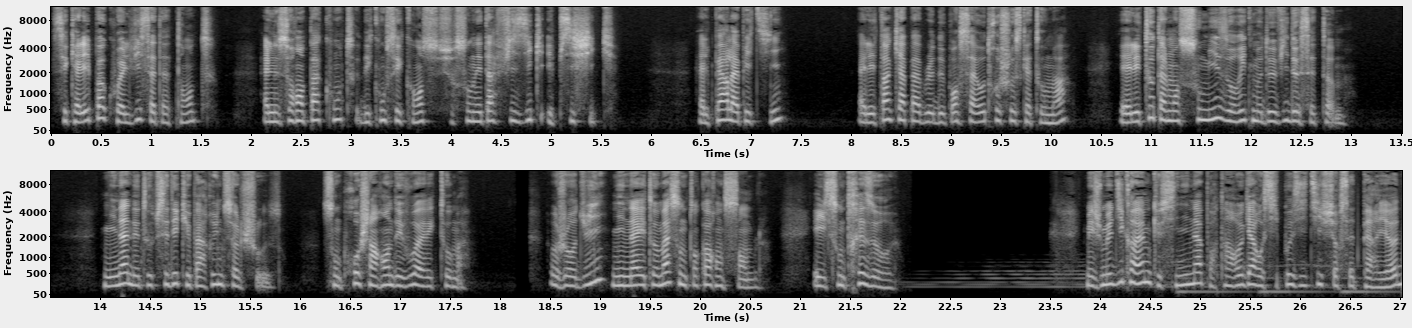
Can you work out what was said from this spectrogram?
c'est qu'à l'époque où elle vit cette attente, elle ne se rend pas compte des conséquences sur son état physique et psychique. Elle perd l'appétit, elle est incapable de penser à autre chose qu'à Thomas, et elle est totalement soumise au rythme de vie de cet homme. Nina n'est obsédée que par une seule chose, son prochain rendez-vous avec Thomas. Aujourd'hui, Nina et Thomas sont encore ensemble, et ils sont très heureux. Mais je me dis quand même que si Nina porte un regard aussi positif sur cette période,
